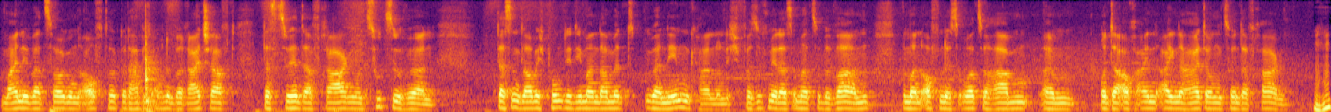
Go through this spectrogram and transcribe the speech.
meine Überzeugung aufdrückt? Oder habe ich auch eine Bereitschaft, das zu hinterfragen und zuzuhören. Das sind, glaube ich, Punkte, die man damit übernehmen kann. Und ich versuche mir das immer zu bewahren, immer ein offenes Ohr zu haben ähm, und da auch eine eigene Haltung zu hinterfragen. Mhm.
